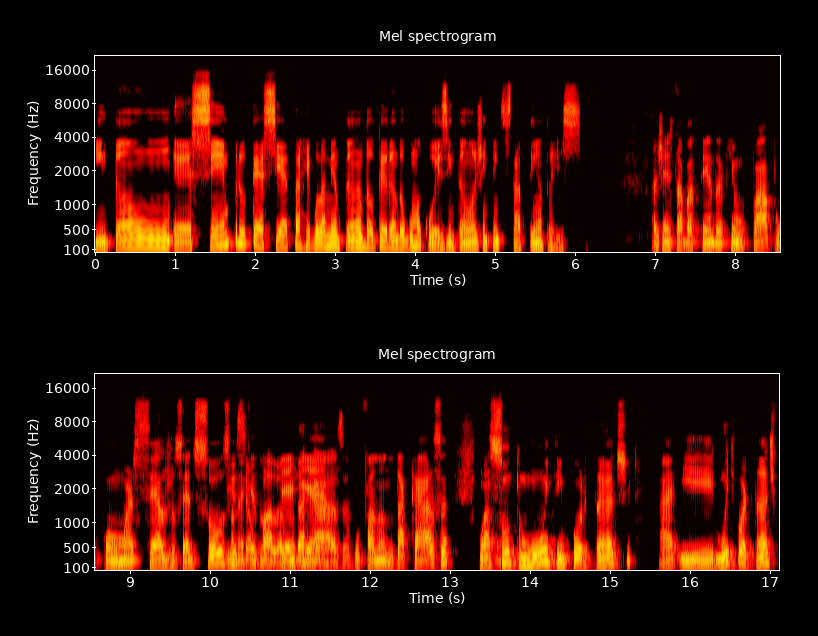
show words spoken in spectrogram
Então, é, sempre o TSE está regulamentando, alterando alguma coisa. Então, a gente tem que estar atento a isso. A gente está batendo aqui um papo com o Marcelo José de Souza, Esse né, é que é do Falando TRE, da Casa. o Falando da Casa, um assunto muito importante né, e muito importante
